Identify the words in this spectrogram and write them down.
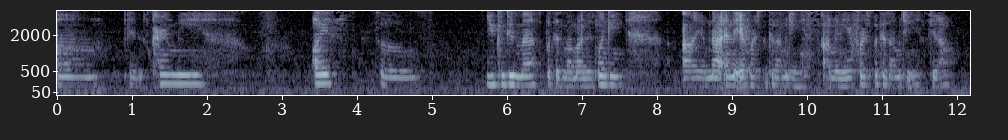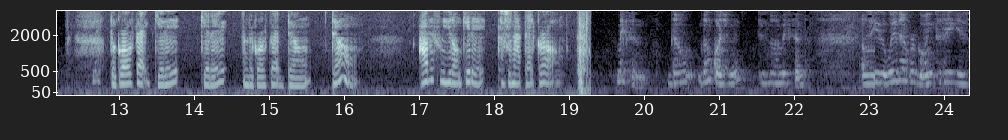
Um, it is currently August, so you can do the math because my mind is blinking. I am not in the Air Force because I'm a genius. I'm in the Air Force because I'm a genius, you know? The girls that get it, get it, and the girls that don't, don't. Obviously you don't get it because you're not that girl. Makes sense. Don't don't question it. Just know it makes sense. Um, see, the way that we're going today is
